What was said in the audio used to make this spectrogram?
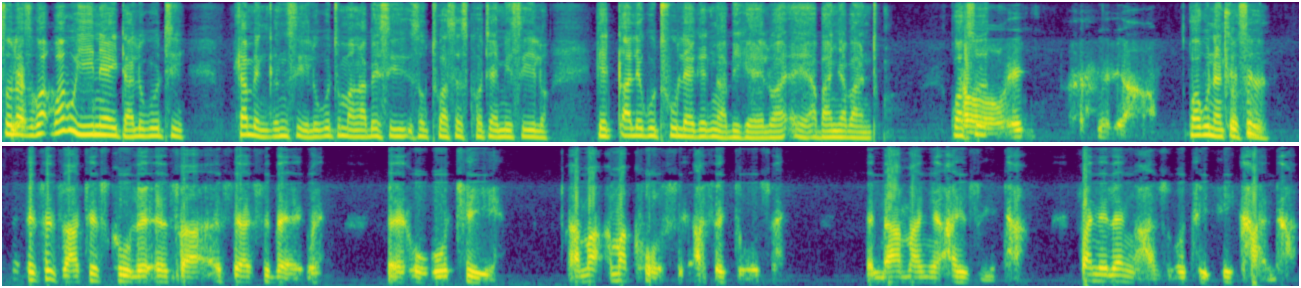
solwazi kwakuyini eyidala ukuthi mhlambe ngiqinisile ukuthi uma ngabe sokuthiwa sesikhotha emisilo ke kuqale kuthuleke kungabikelwa abanye abantu? Kwakuso kwakunanhloso isizathu esikhulu esiyasibekwe ukuthi ama amakhosi aseduze namanye ayizitha fanele ngazi ukuthi ikhanda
